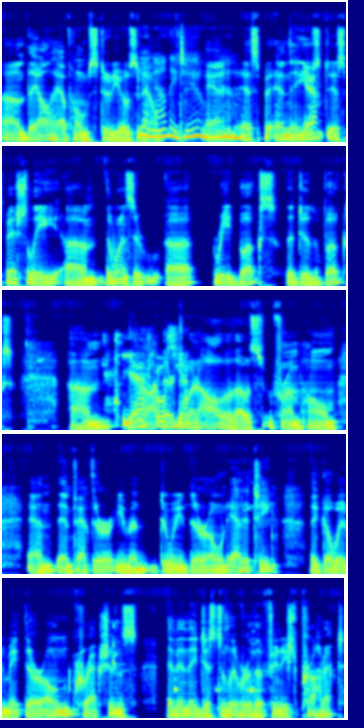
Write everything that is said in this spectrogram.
um, they all have home studios now. Yeah, now they do. And yeah. espe- and yeah. especially um, the ones that uh, read books, that do the books. Um, yeah, they're, course, they're yeah. doing all of those from home, and in fact, they're even doing their own editing. They go in, make their own corrections, and then they just deliver the finished product.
